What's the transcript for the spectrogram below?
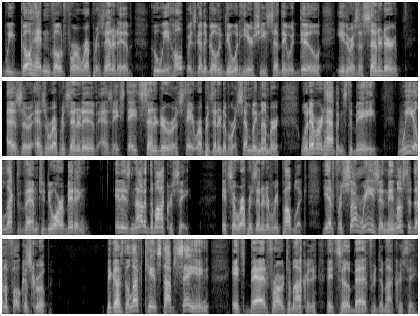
we go ahead and vote for a representative who we hope is going to go and do what he or she said they would do, either as a senator, as a as a representative, as a state senator or a state representative or assembly member, whatever it happens to be. We elect them to do our bidding. It is not a democracy. It's a representative republic. Yet for some reason they must have done a focus group because the left can't stop saying it's bad for our democracy. It's so bad for democracy.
